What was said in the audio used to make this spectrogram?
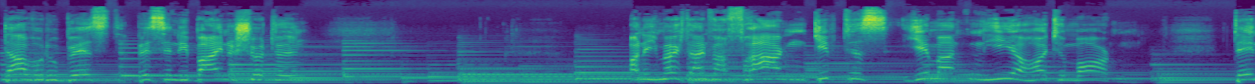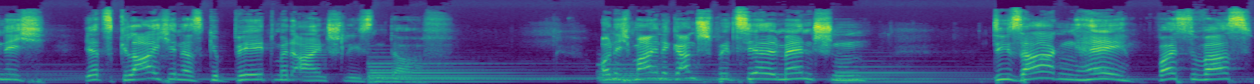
da wo du bist, ein bisschen die Beine schütteln. Und ich möchte einfach fragen, gibt es jemanden hier heute Morgen, den ich jetzt gleich in das Gebet mit einschließen darf? Und ich meine ganz speziell Menschen, die sagen, hey, weißt du was?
